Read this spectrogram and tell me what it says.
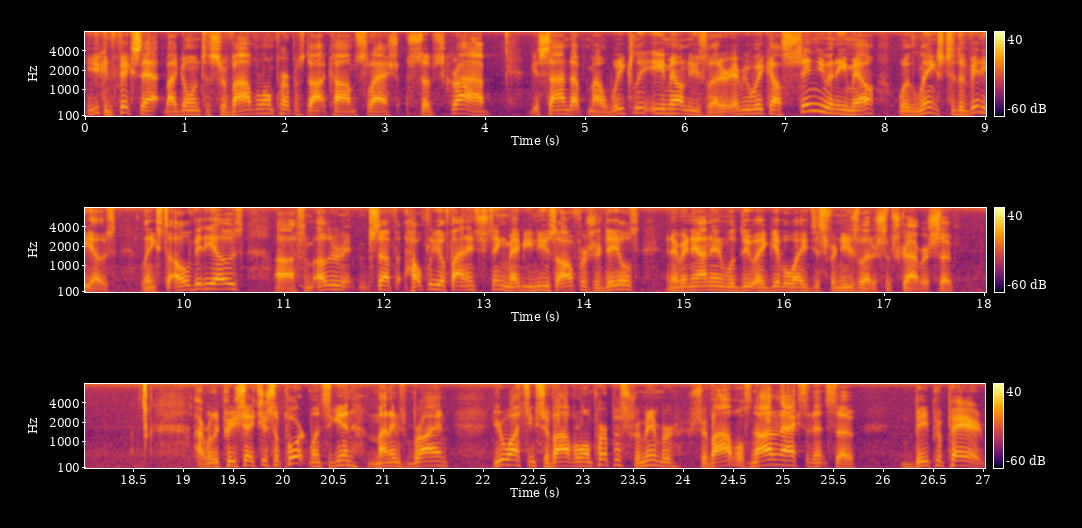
you can fix that by going to survivalonpurpose.com slash subscribe. Get signed up for my weekly email newsletter. Every week I'll send you an email with links to the videos, links to old videos, uh, some other stuff hopefully you'll find interesting, maybe news offers or deals. And every now and then we'll do a giveaway just for newsletter subscribers. So I really appreciate your support. Once again, my name is Bryan. You're watching Survival on Purpose. Remember, survival's not an accident, so be prepared.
